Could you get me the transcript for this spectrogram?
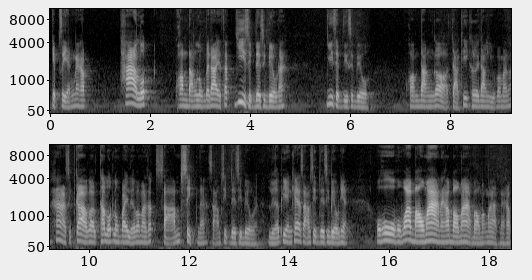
เก็บเสียงนะครับ ถ้าลดความดังลงไปได้สัก 20 เดซิเบลนะ 20 เดซิเบล ความดังก็จากที่เคยดังอยู่ประมาณสัก59 ก็ถ้าลดลงไปเหลือประมาณสัก 30 นะ 30 เดซิเบล เหลือเพียงแค่ 30 เดซิเบลเนี่ย โอ้โห ผมว่าเบามากนะครับ เบามาก เบามากๆนะครับ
